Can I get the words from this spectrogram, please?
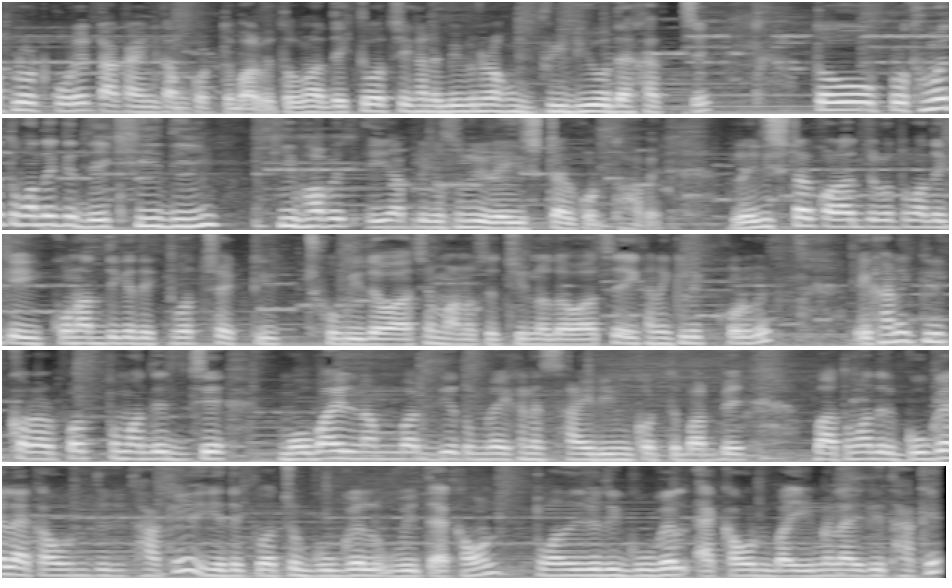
আপলোড করে টাকা ইনকাম করতে পারবে। তোমরা দেখতে পাচ্ছ এখানে বিভিন্ন রকম ভিডিও দেখাচ্ছে। তো প্রথমে তোমাদেরকে দেখিয়ে দিই কীভাবে এই অ্যাপ্লিকেশনটি রেজিস্টার করতে হবে। রেজিস্টার করার জন্য তোমাদেরকে এই কোনার দিকে দেখতে পাচ্ছ, একটি ছবি দেওয়া আছে, মানুষের চিহ্ন দেওয়া আছে, এখানে ক্লিক করবে। এখানে ক্লিক করার পর তোমাদের যে মোবাইল নাম্বার দিয়ে তোমরা এখানে সাইন ইন করতে পারবে বা তোমাদের গুগল অ্যাকাউন্ট যদি থাকে ইয়ে দেখতে পাচ্ছ গুগল উইথ অ্যাকাউন্ট তোমাদের যদি গুগল অ্যাকাউন্ট বা ইমেল আইডি থাকে,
